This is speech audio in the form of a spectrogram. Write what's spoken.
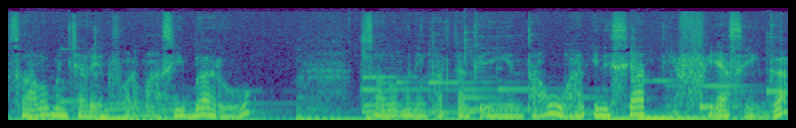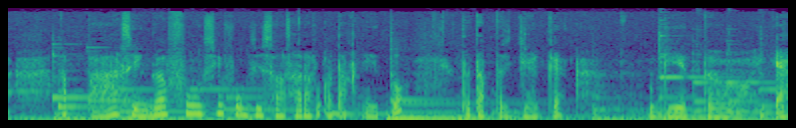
selalu mencari informasi baru selalu meningkatkan keingintahuan inisiatif ya sehingga apa? Sehingga fungsi-fungsi sel saraf otaknya itu tetap terjaga. Begitu ya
